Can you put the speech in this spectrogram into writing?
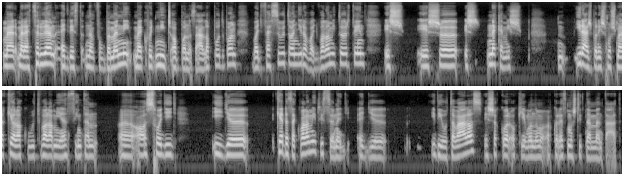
mert, mert egyszerűen egyrészt nem fog bemenni, meg hogy nincs abban az állapotban, vagy feszült annyira, vagy valami történt, és, és, és nekem is írásban is most már kialakult valamilyen szinten az, hogy így, így kérdezek valamit, visszajön egy, egy idióta válasz, és akkor oké, okay, mondom, akkor ez most itt nem ment át.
